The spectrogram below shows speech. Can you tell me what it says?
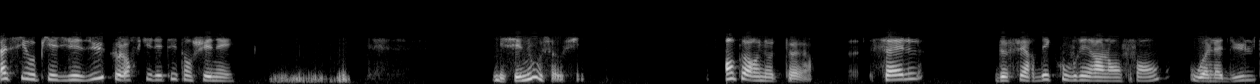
assis au pied de Jésus que lorsqu'il était enchaîné. Mais c'est nous, ça aussi. Encore une autre peur, celle de faire découvrir à l'enfant ou à l'adulte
